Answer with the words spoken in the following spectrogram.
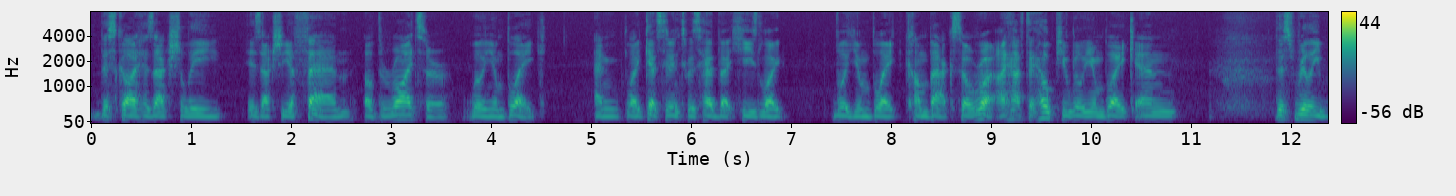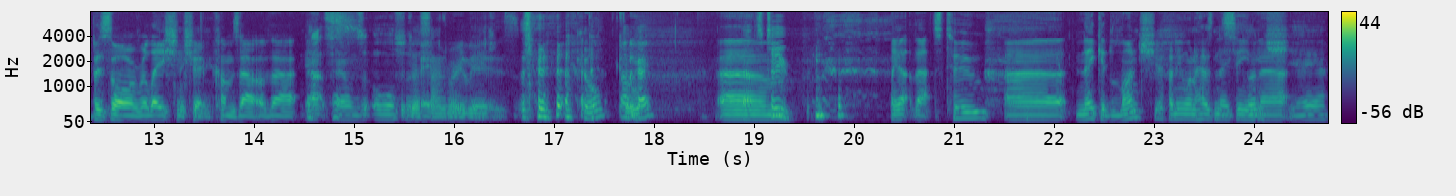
This guy has actually is actually a fan of the writer William Blake, and like gets it into his head that he's like William Blake come back. So right, I have to help you, William Blake, and this really bizarre relationship comes out of that. That It's- sounds awesome. It does sound very really weird. is. cool. Okay. That's Um, two. Yeah, that's two. Uh, Naked Lunch, if anyone hasn't Naked seen Lunch. Yeah, yeah.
